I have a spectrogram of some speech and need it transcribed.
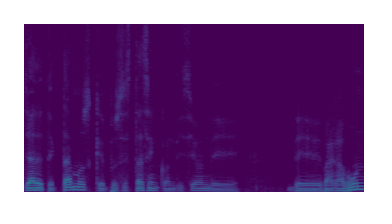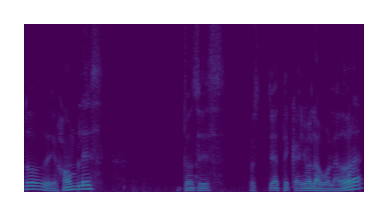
ya detectamos que pues estás en condición de, de vagabundo, de homeless, entonces pues ya te cayó la voladora,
